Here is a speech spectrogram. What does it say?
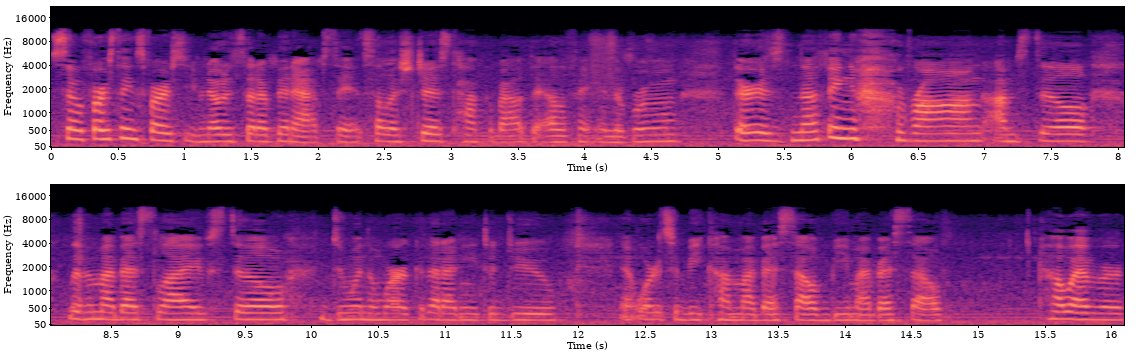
So first things first, you've noticed that I've been absent. So let's just talk about the elephant in the room. There is nothing wrong. I'm still living my best life, still doing the work that I need to do in order to become my best self, be my best self. However,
